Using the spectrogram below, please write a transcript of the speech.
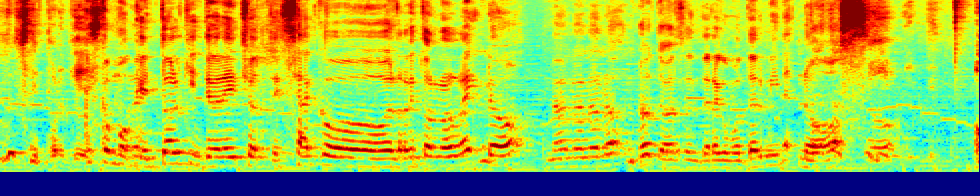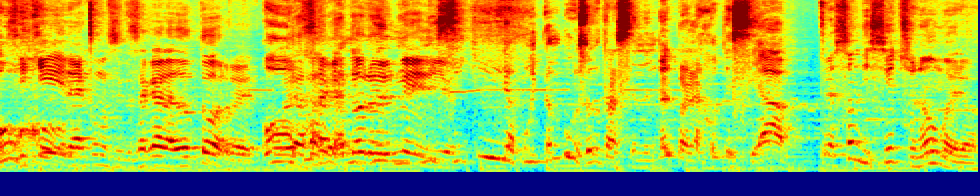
No sé por qué. Es como que Tolkien te hubiera dicho, te saco el retorno al rey. No, no, no, no, no, no te vas a enterar cómo termina. No, No sé. Ni siquiera, es como si te sacara dos torres. Ojo, saca todo lo del medio. Ni siquiera, porque tampoco es algo trascendental para la JSA. Pero son 18 números.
